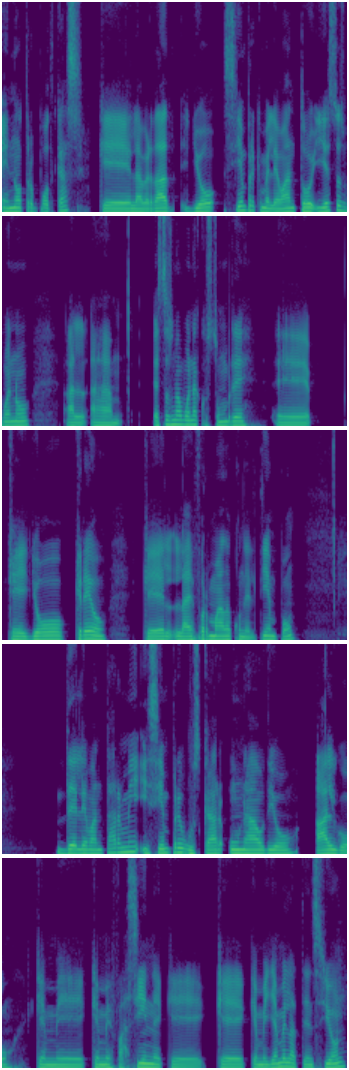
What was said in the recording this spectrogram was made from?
en otro podcast que la verdad yo siempre que me levanto, y esto es bueno al, esto es una buena costumbre eh, que yo creo que la he formado con el tiempo de levantarme y siempre buscar un audio, algo que me, que me fascine, que, que, que me llame la atención,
